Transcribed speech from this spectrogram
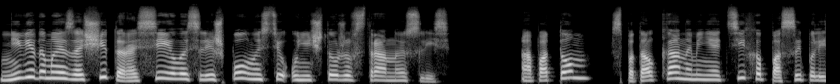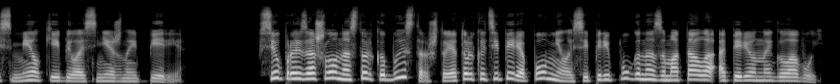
Неведомая защита рассеялась, лишь полностью уничтожив странную слизь. А потом с потолка на меня тихо посыпались мелкие белоснежные перья. Все произошло настолько быстро, что я только теперь опомнилась и перепуганно замотала оперенной головой.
